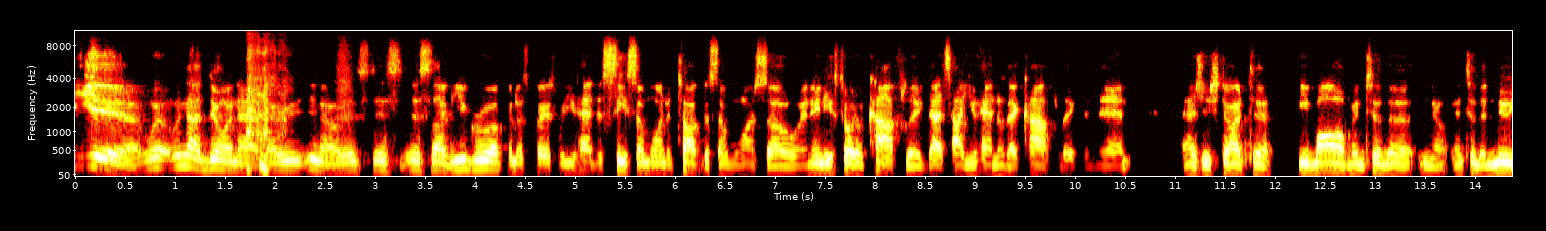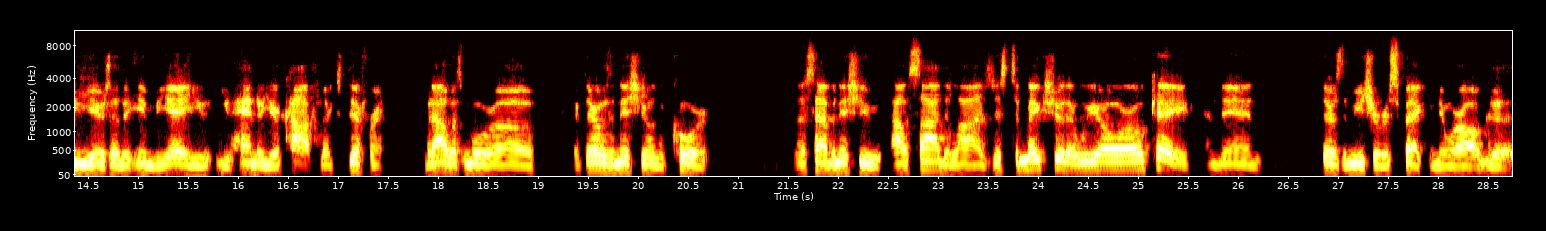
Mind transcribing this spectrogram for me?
Yeah, we're, we're not doing that. you know, it's it's it's like you grew up in a space where you had to see someone to talk to someone. So, in any sort of conflict, that's how you handle that conflict. And then, as you start to evolve into the you know into the new years of the NBA, you you handle your conflicts different. But I was more of if there was an issue on the court, let's have an issue outside the lines just to make sure that we are okay, and then there's a mutual respect, and then we're all good.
